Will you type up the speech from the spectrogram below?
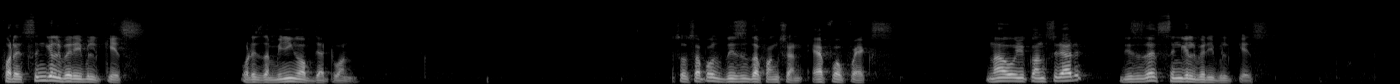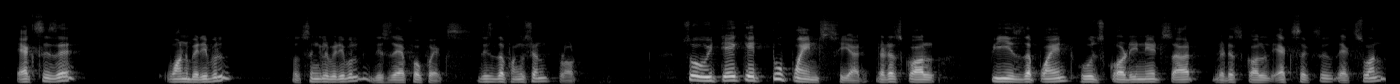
for a single variable case what is the meaning of that one. So, suppose this is the function f of x. Now, you consider this is a single variable case x is a one variable. So, single variable this is f of x this is the function plot. So, we take a two points here let us call P is the point whose coordinates are let us call x axis x 1,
